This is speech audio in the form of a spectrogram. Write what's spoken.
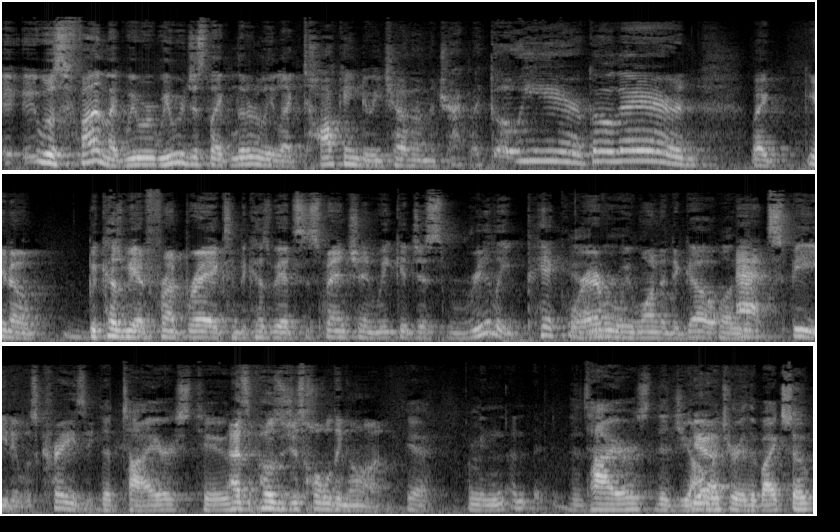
it, it was fun. Like we were we were just like literally like talking to each other on the track, like go here, go there, and like you know because we had front brakes and because we had suspension, we could just really pick wherever we wanted to go Well, at speed. It was crazy, The tires too. as opposed to just holding on. Yeah, I mean the tires, the geometry of the bike. So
